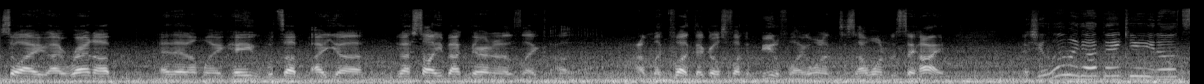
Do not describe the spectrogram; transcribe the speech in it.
So I, I ran up and then I'm like hey what's up? I uh you know I saw you back there and I was like uh, I'm like fuck that girl's fucking beautiful. I wanted to just I wanted to say hi. And she was oh my god thank you you know it's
